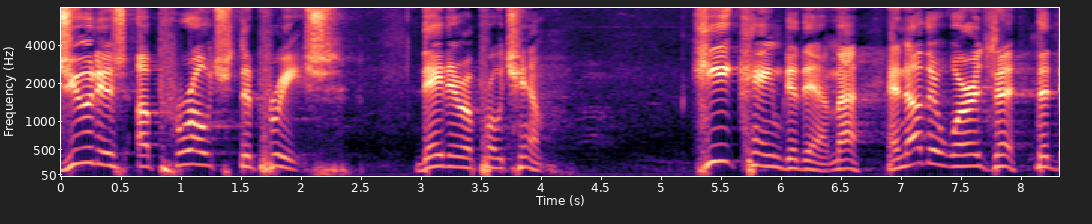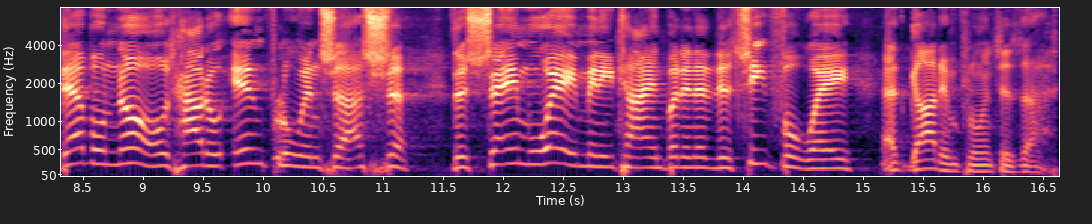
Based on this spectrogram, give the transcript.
Judas approached the priests, they didn't approach him. He came to them. Uh, in other words, the devil knows how to influence us the same way many times, but in a deceitful way as God influences us.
